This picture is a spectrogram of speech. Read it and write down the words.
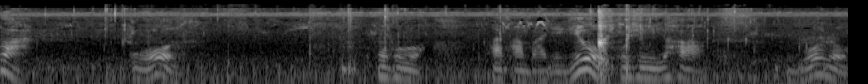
了，我，呵呵，还上班的有，休息一下，有了。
